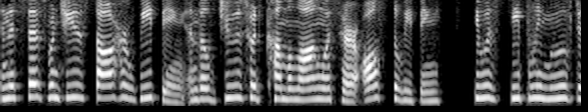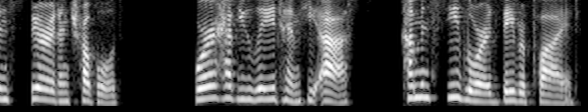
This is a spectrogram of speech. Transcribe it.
And it says, when Jesus saw her weeping, and the Jews who had come along with her also weeping, he was deeply moved in spirit and troubled. Where have you laid him? He asked. Come and see, Lord, they replied.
